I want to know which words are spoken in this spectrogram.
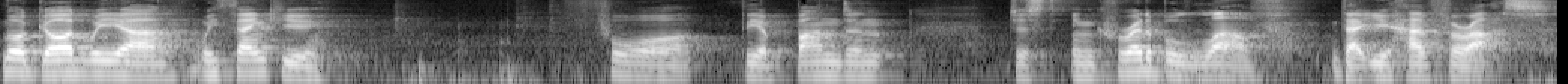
Lord God, we, uh, we thank you for the abundant, just incredible love that you have for us.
